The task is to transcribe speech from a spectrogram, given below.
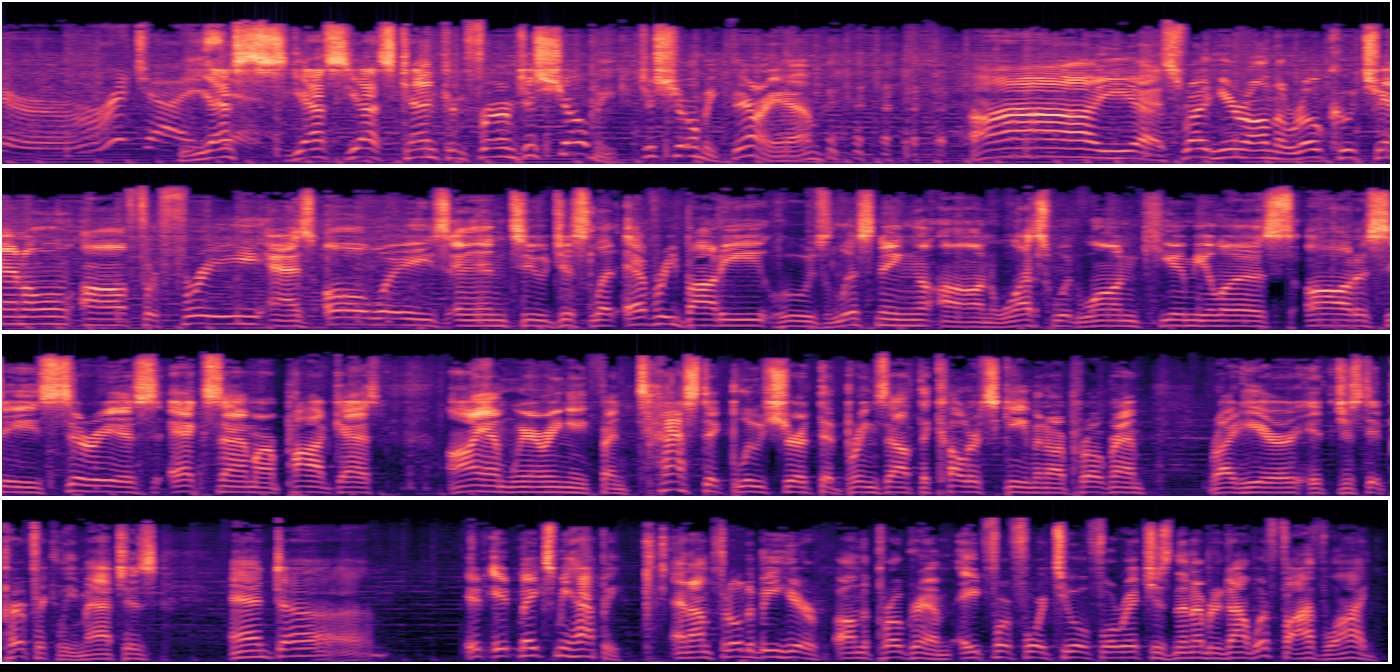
Mr. Rich Eisen. Yes, yes, yes. Can confirm. Just show me. Just show me. There I am. ah, yes. Right here on the Roku channel uh, for free, as always. And to just let everybody who's listening on Westwood One, Cumulus, Odyssey, Sirius, XM, our podcast, I am wearing a fantastic blue shirt that brings out the color scheme in our program right here. It just, it perfectly matches. And, uh, it, it makes me happy. And I'm thrilled to be here on the program. 844 204 Rich is the number to dial. We're five wide.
